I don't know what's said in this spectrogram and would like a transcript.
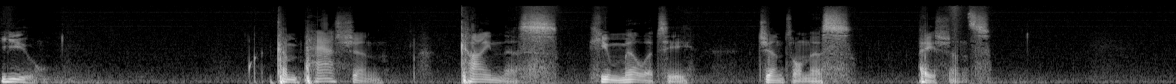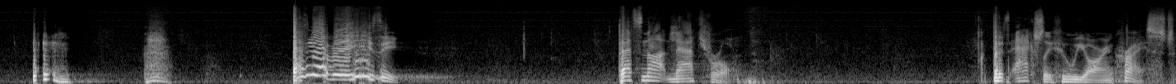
you. Compassion, kindness, humility, gentleness, patience. That's not very easy. That's not natural. But it's actually who we are in Christ.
